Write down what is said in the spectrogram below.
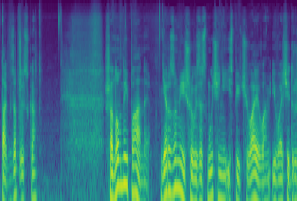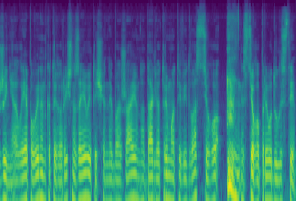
Так, записка. Шановний пане, я розумію, що ви засмучені і співчуваю вам і вашій дружині, але я повинен категорично заявити, що не бажаю надалі отримати від вас цього, з цього приводу листи.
